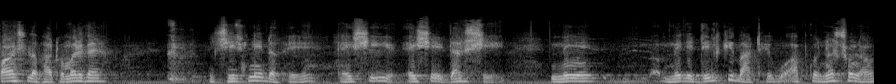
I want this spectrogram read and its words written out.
पाँच दफ़ा तो मर गया। जितने दफे ऐसी, ऐसे डर से मैं, मेरे दिल की बात है, वो आपको न सुनाऊं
